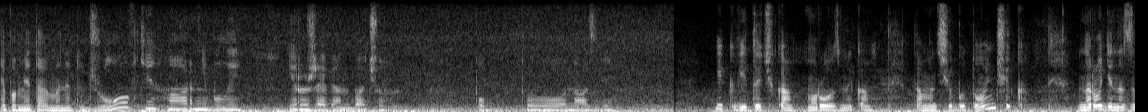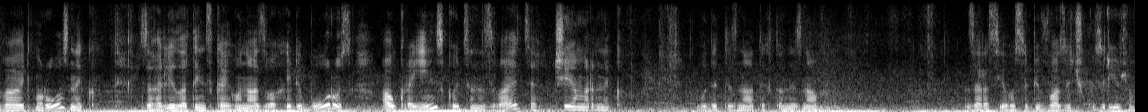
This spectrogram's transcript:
Я пам'ятаю, в мене тут жовті гарні були і рожеві, он бачу по, по назві. І квіточка морозника. Там ще бутончик. В народі називають морозник. Взагалі латинська його назва хеліборус, а українською це називається чемерник. Будете знати, хто не знав. Зараз його собі в вазочку зріжу.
